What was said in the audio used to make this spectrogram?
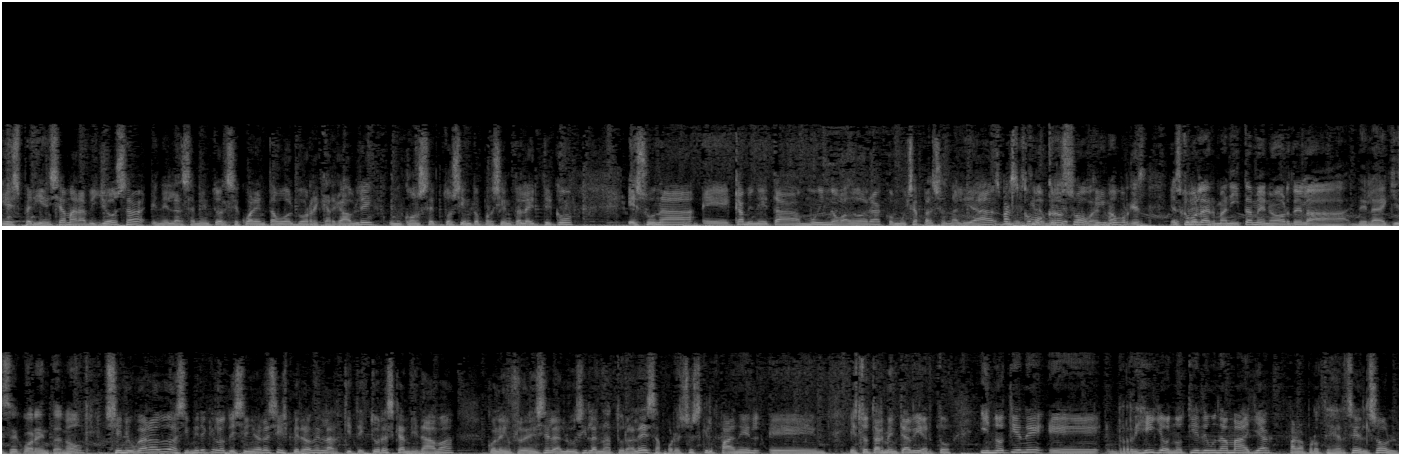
experiencia maravillosa en el lanzamiento del C40 Volvo recargable, un concepto 100% eléctrico. Es una eh, camioneta muy innovadora, con mucha personalidad. Es más como crossover. ¿no? Porque es, es como la hermanita menor de la, de la XC40, ¿no? Sin lugar a dudas, y mire que los diseñadores se inspiraron en la arquitectura escandinava con la influencia de la luz y la naturaleza. Por eso es que el panel eh, es totalmente abierto y no tiene eh, rejilla o no tiene una malla para protegerse del sol,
